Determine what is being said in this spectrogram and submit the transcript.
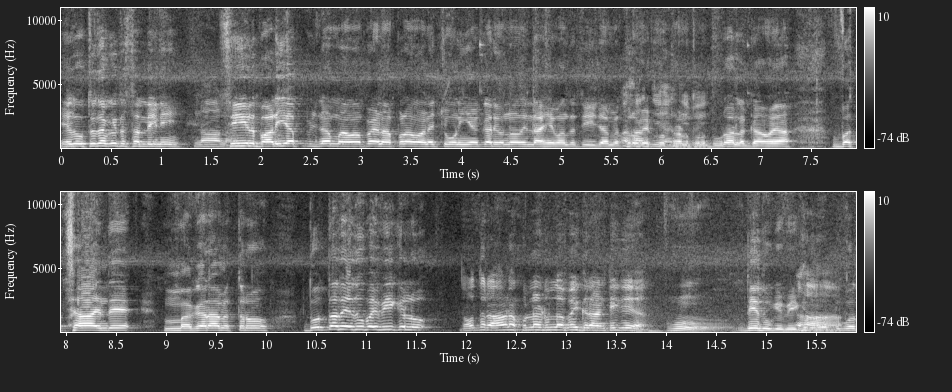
ਇਹਦੇ ਉੱਤੇ ਤਾਂ ਕੋਈ ਤਸੱਲੀ ਨਹੀਂ। ਸੀਲ ਬਾਲੀ ਆ ਜਿਹਨਾਂ ਮਾਵਾਂ ਭੈਣਾਂ ਭਰਾਵਾਂ ਨੇ ਚੋਣੀਆਂ ਘਰੇ ਉਹਨਾਂ ਦੀ ਲਾਹੇਵੰਦ ਚੀਜ਼ ਆ ਮਿੱਤਰੋ ਵੇਖੋ ਥਣ ਤੁਹਾਨੂੰ ਦੂਰਾ ਲੱਗਾ ਹੋਇਆ। ਵੱਛਾ ਇਹਦੇ ਮਗਰ ਆ ਮਿੱਤਰੋ। ਦੁੱਧ ਤਾਂ ਦੇ ਦੂ ਬਾਈ 20 ਕਿਲੋ। ਦੁੱਧ ਰਾਹ ਨਾਲ ਖੁੱਲਾ ਡੁੱਲਾ ਬਾਈ ਗਾਰੰਟੀ ਦੇ ਆ। ਹੂੰ ਦੇ ਦੂਗੀ 20 ਕਿਲੋ।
